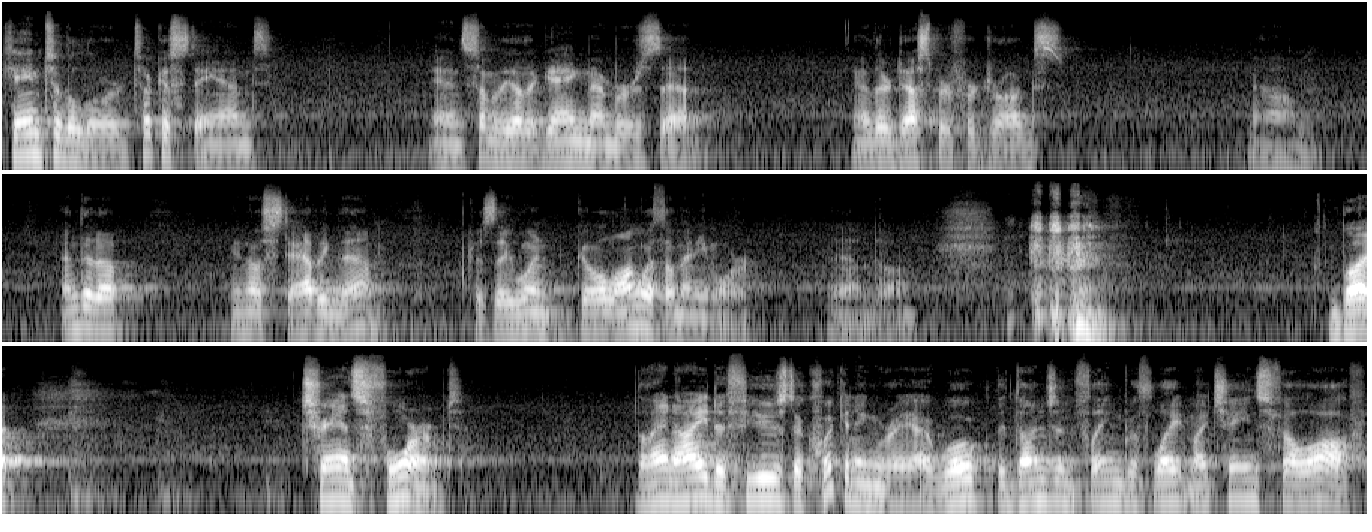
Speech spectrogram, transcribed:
came to the Lord, took a stand, and some of the other gang members that, you know, they're desperate for drugs, um, ended up, you know, stabbing them because they wouldn't go along with them anymore. And, um, but transformed. Thine eye diffused a quickening ray. I woke, the dungeon flamed with light, my chains fell off.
